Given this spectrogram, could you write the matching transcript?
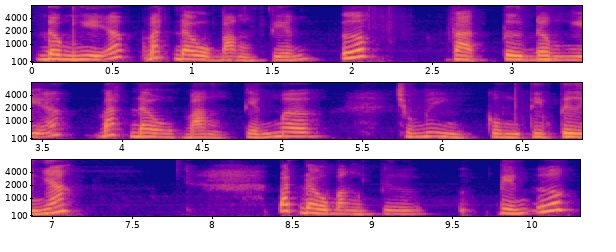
đồng nghĩa bắt đầu bằng tiếng ước và từ đồng nghĩa bắt đầu bằng tiếng mơ. Chúng mình cùng tìm từ nhé. Bắt đầu bằng từ tiếng ước,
